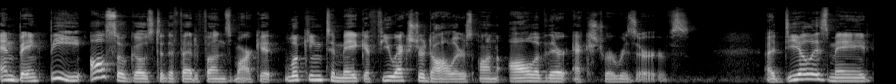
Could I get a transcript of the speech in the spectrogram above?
And Bank B also goes to the Fed funds market looking to make a few extra dollars on all of their extra reserves. A deal is made,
